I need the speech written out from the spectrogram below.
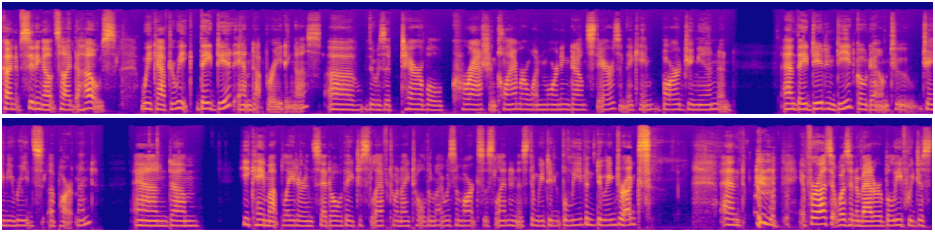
kind of sitting outside the house week after week. They did end up raiding us. Uh, there was a terrible crash and clamor one morning downstairs, and they came barging in and. And they did indeed go down to Jamie Reid's apartment, and um, he came up later and said, Oh, they just left when I told them I was a Marxist Leninist and we didn't believe in doing drugs. and for us, it wasn't a matter of belief. We just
